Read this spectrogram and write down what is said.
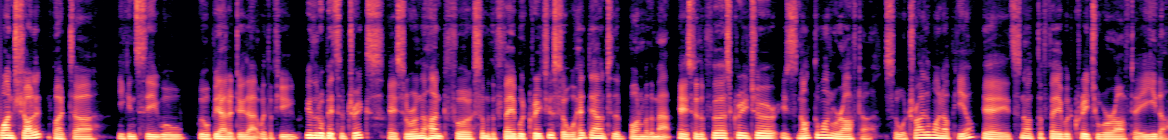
one-shot it, but uh, you can see we'll we'll be able to do that with a few, few little bits of tricks. Okay, so we're on the hunt for some of the fabled creatures, so we'll head down to the bottom of the map. Okay, so the first creature is not the one we're after, so we'll try the one up here. Okay, it's not the fabled creature we're after either.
